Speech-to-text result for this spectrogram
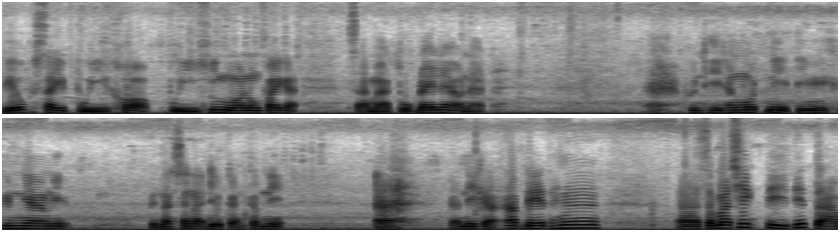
เดี๋ยวใส่ปุ๋ยคอกปุ๋ยขี้งัวลงไปก็สามารถปลูกได้แล้วนะอ่าพื้นที่ทั้งหมดนี่ที่มีขึ้นงามนี่เป็นลักษณะเดียวกันกับนี่อ่ากันนี่ก็อัปเดตให้อ่าสมาชิกตีติดตาม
